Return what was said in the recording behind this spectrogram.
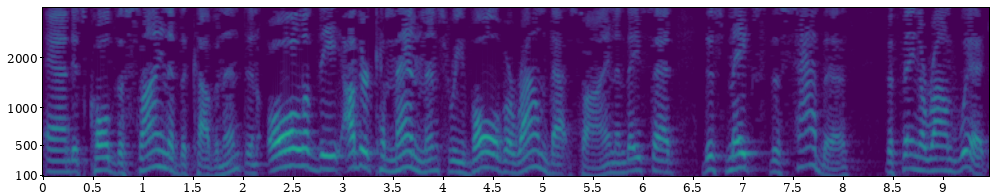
and it's called the sign of the covenant, and all of the other commandments revolve around that sign, and they said this makes the Sabbath the thing around which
